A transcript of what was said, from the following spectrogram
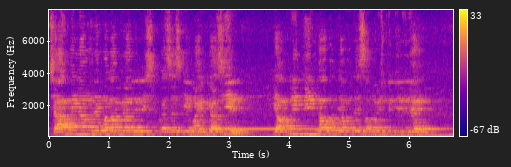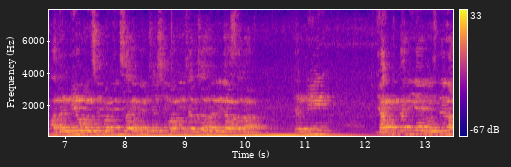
चार महिन्यामध्ये मला मिळालेली प्रशासकीय माहिती अशी आहे की आपली तीन गावं त्यामध्ये समाविष्ट केलेली आहे आदरणीय वळसे पाटील साहेब यांच्याशी माझी चर्चा झालेली असताना त्यांनी या ठिकाणी या योजनेला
